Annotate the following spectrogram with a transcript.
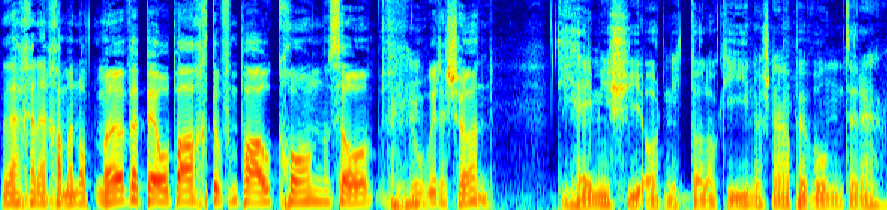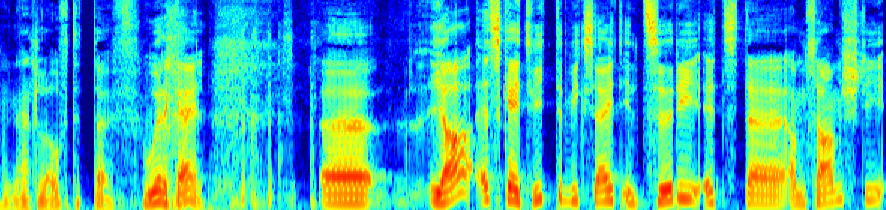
Und dann kann man noch die Möwen beobachten auf dem Balkon und so. Mhm. Mhm. schön. die heimische Ornithologie noch schnell bewundern und dann läuft der Töff. Hure geil. äh, ja, es geht weiter, wie gesagt, in Zürich jetzt äh, am Samstag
